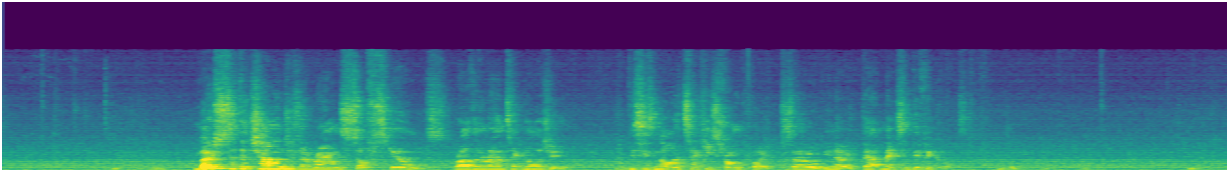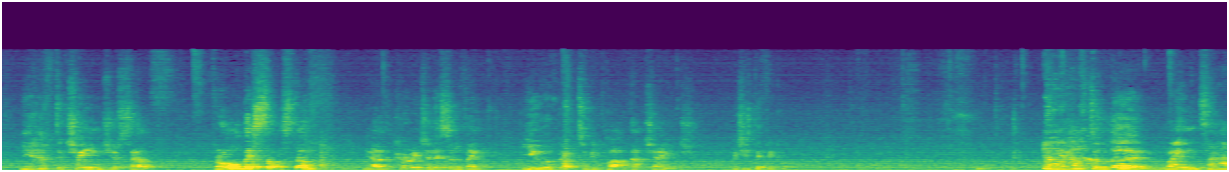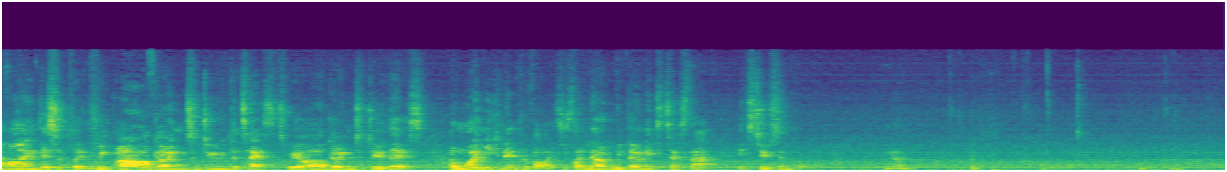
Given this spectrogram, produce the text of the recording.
Most of the challenges are around soft skills rather than around technology. This is not a techie strong point, so you know that makes it difficult. You have to change yourself. For all this sort of stuff, you know, the courage and this sort of thing, you have got to be part of that change, which is difficult. And you have to learn when to have iron discipline. We are going to do the tests, we are going to do this. And when you can improvise, it's like, no, we don't need to test that, it's too simple. You know?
